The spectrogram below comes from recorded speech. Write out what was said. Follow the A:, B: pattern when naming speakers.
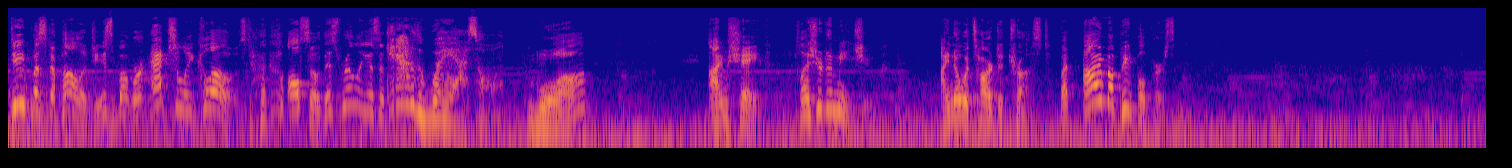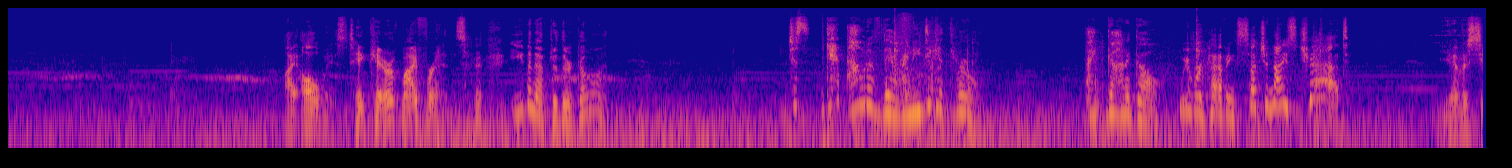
A: Deepest apologies, but we're actually closed. Also, this really isn't.
B: Get out of the way, asshole.
A: Moi? I'm Shade. Pleasure to meet you. I know it's hard to trust, but I'm a people person. I always take care of my friends, even after they're gone.
B: Just get out of there. I need to get through. I gotta go.
A: We were having such a nice chat.
C: You ever see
